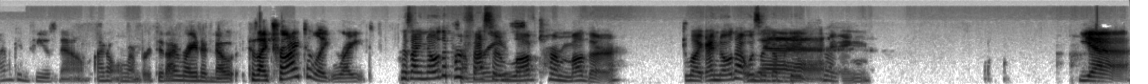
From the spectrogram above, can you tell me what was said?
I'm confused now. I don't remember. Did I write a note? Because I tried to like write. Because I know the professor Summaries? loved her mother. Like, I know that was like a big thing. Yeah.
